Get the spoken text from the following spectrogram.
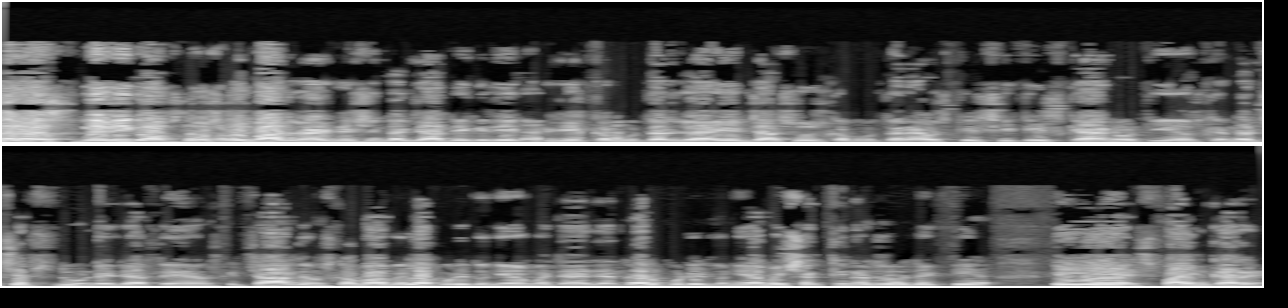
सर्विस नेवी का ऑफिसर उसकी बात यूनाइटेड नेशन तक जाती है कि ये ये कबूतर जो है ये जासूस कबूतर है उसकी सीटी स्कैन होती है उसके अंदर चिप्स ढूंढे जाते हैं उसके चार दिन उसका वावेला पूरी दुनिया में मचाया जाता है और पूरी दुनिया में शक की नज़रों से देखती है कि ये स्पाइंग करें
